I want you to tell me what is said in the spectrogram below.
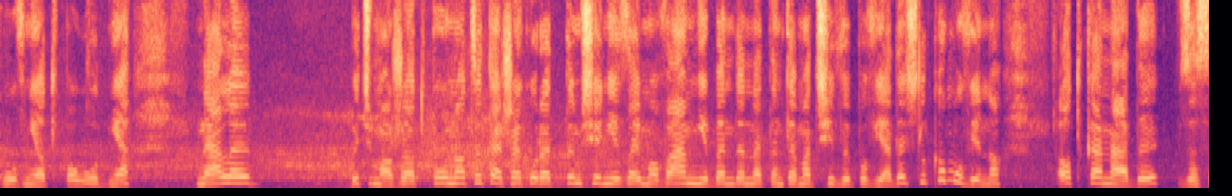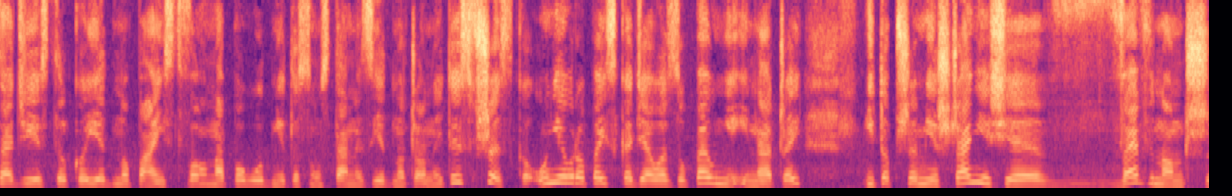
głównie od południa, no ale być może od północy też. Akurat tym się nie zajmowałam, nie będę na ten temat się wypowiadać, tylko mówię, no od Kanady w zasadzie jest tylko jedno państwo, na południe to są Stany Zjednoczone i to jest wszystko. Unia Europejska działa zupełnie inaczej i to przemieszczanie się wewnątrz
